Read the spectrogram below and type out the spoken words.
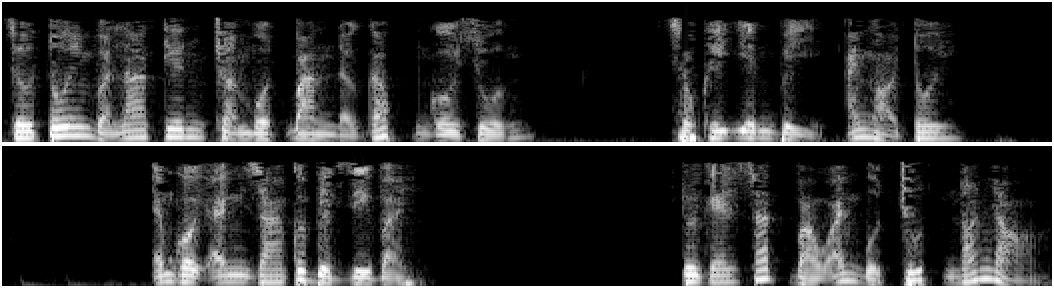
rồi tôi và La Tiên chọn một bàn ở góc ngồi xuống. Sau khi yên vị, anh hỏi tôi, Em gọi anh ra có việc gì vậy? Tôi ghé sát vào anh một chút, nói nhỏ.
